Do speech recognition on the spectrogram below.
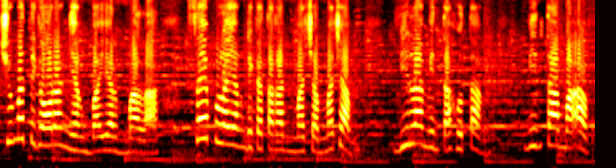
Cuma tiga orang yang bayar malah, saya pula yang dikatakan macam-macam. Bila minta hutang, minta maaf,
